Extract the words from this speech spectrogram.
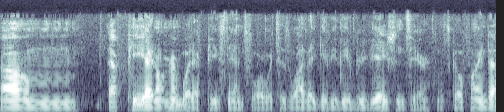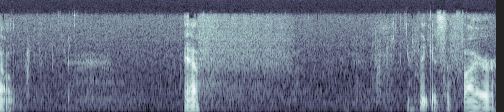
Um, FP, I don't remember what FP stands for, which is why they give you the abbreviations here. Let's go find out. F, I think it's the fire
